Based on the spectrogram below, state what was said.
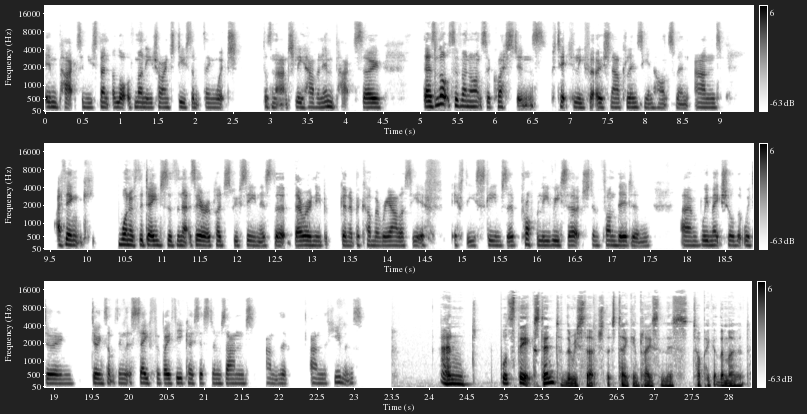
impact. And you spent a lot of money trying to do something which doesn't actually have an impact. So there's lots of unanswered questions, particularly for ocean alkalinity enhancement. And I think one of the dangers of the net zero pledges we've seen is that they're only going to become a reality if if these schemes are properly researched and funded and um, we make sure that we're doing doing something that's safe for both ecosystems and and the and the humans and what's the extent of the research that's taking place in this topic at the moment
